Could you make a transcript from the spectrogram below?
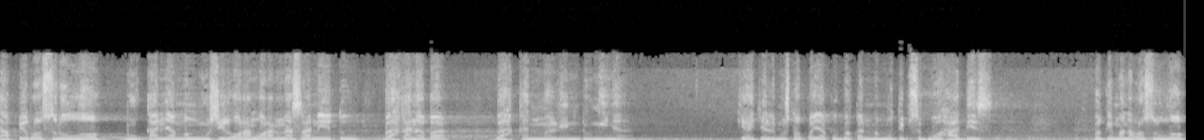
tapi Rasulullah bukannya mengusir orang-orang Nasrani itu bahkan apa bahkan melindunginya Kiai Jalil Mustafa Yakub bahkan mengutip sebuah hadis Bagaimana Rasulullah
